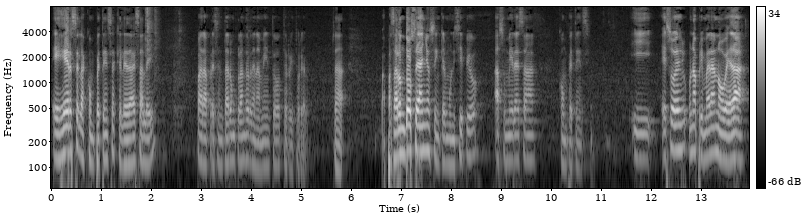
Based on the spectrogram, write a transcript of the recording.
ejerce las competencias que le da esa ley para presentar un plan de ordenamiento territorial. O sea, pasaron 12 años sin que el municipio asumiera esa competencia. Y eso es una primera novedad,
